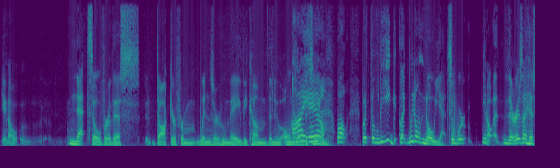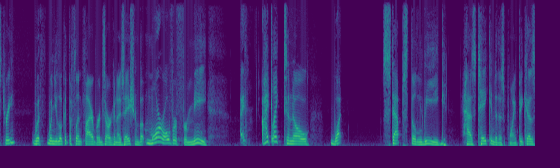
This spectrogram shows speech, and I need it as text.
you know, nets over this doctor from Windsor who may become the new owner I of the team. am. Well, but the league, like, we don't know yet. So we're, you know, there is a history with when you look at the Flint Firebirds organization, but moreover, for me, I, I'd like to know what steps the league has taken to this point because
